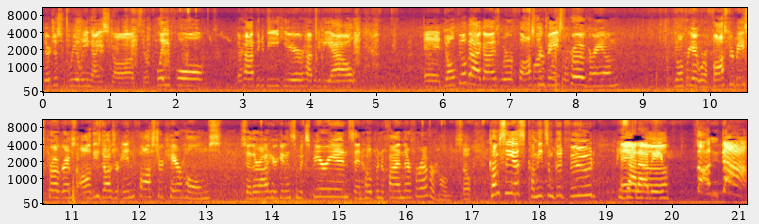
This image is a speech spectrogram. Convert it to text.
They're just really nice dogs. They're playful. They're happy to be here, happy to be out. And don't feel bad, guys. We're a foster-based program. Don't forget, we're a foster-based program, so all these dogs are in foster care homes. So they're out here getting some experience and hoping to find their forever home. So come see us, come eat some good food. Peace out, Abbey. uh, thunder!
